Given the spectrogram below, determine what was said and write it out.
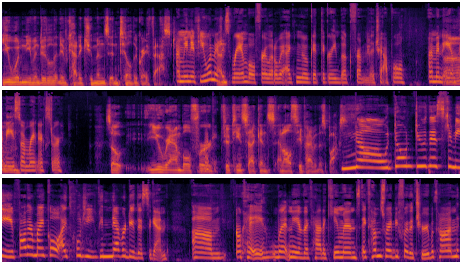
you wouldn't even do the litany of catechumens until the Great Fast. I mean, if you want to just ramble for a little bit, I can go get the green book from the chapel. I'm in Anthony, Um, so I'm right next door. So you ramble for Okay. 15 seconds, and I'll see if I have in this box. No, don't do this to me. Father Michael, I told you you can never do this again. Um, okay, Litany of the Catechumens. It comes right before the Cherubicon,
